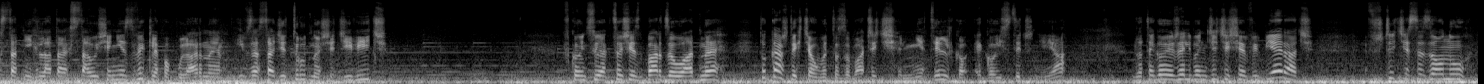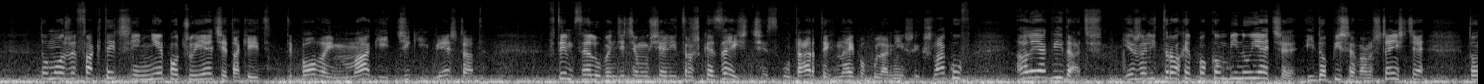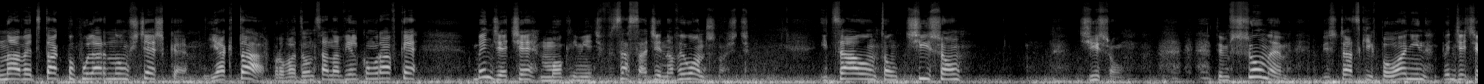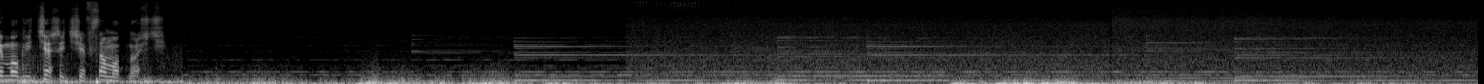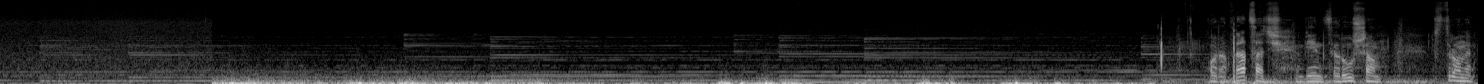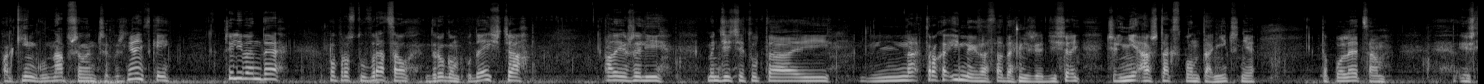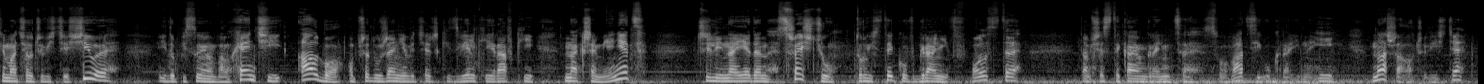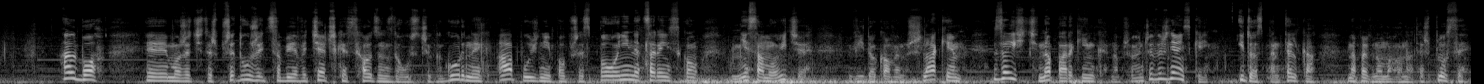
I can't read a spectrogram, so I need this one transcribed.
Ostatnich latach stały się niezwykle popularne i w zasadzie trudno się dziwić. W końcu jak coś jest bardzo ładne, to każdy chciałby to zobaczyć, nie tylko egoistycznie ja. Dlatego jeżeli będziecie się wybierać w szczycie sezonu, to może faktycznie nie poczujecie takiej typowej magii dzikich Bieszczad. W tym celu będziecie musieli troszkę zejść z utartych najpopularniejszych szlaków, ale jak widać, jeżeli trochę pokombinujecie i dopisze Wam szczęście, to nawet tak popularną ścieżkę jak ta prowadząca na Wielką Rawkę będziecie mogli mieć w zasadzie na wyłączność. I całą tą ciszą, ciszą, tym szumem bieszczadzkich połonin będziecie mogli cieszyć się w samotności. Pora wracać, więc ruszam w stronę parkingu na Przełęczy Wyżniańskiej, czyli będę po prostu wracał drogą podejścia, ale jeżeli będziecie tutaj na trochę innych zasadach niż ja dzisiaj, czyli nie aż tak spontanicznie, to polecam, jeśli macie oczywiście siły i dopisują Wam chęci, albo o przedłużenie wycieczki z Wielkiej Rawki na Krzemieniec, czyli na jeden z sześciu trójstyków granic w Polsce. Tam się stykają granice Słowacji, Ukrainy i nasza oczywiście. Albo e, możecie też przedłużyć sobie wycieczkę schodząc do Ustrzyk Górnych, a później poprzez Połoninę Caryńską niesamowicie widokowym szlakiem zejść na parking na Przełęczy Wyżniańskiej. I to jest pętelka, na pewno ma ona też plusy.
